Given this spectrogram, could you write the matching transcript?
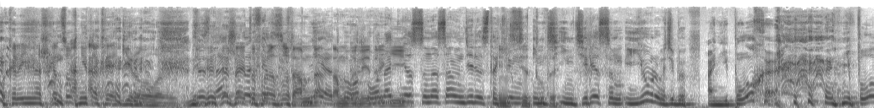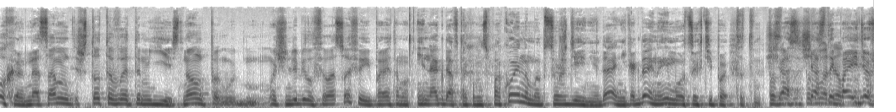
Поколение наших отцов не так реагировало на эту фразу. Там, да, там были он отнесся на самом деле с таким интересом и юмором, типа, а неплохо, неплохо, на самом деле что-то в этом есть. Но он очень любил философию, и поэтому иногда в таком спокойном обсуждении, да, никогда на эмоциях, типа, сейчас, сейчас ты пойдешь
